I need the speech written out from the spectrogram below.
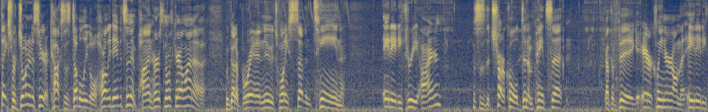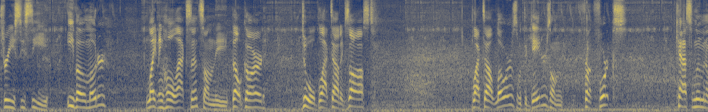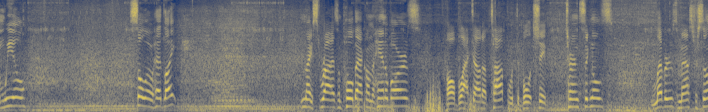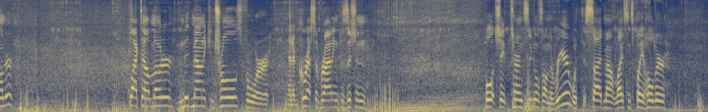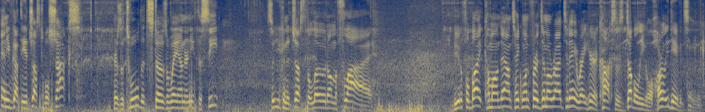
Thanks for joining us here at Cox's Double Eagle Harley Davidson in Pinehurst, North Carolina. We've got a brand new 2017 883 iron. This is the charcoal denim paint set. Got the big air cleaner on the 883cc Evo motor. Lightning hole accents on the belt guard. Dual blacked out exhaust. Blacked out lowers with the gators on front forks. Cast aluminum wheel, solo headlight. Nice rise and pull back on the handlebars. All blacked out up top with the bullet shaped turn signals, levers, master cylinder. Blacked out motor, mid mounted controls for an aggressive riding position. Bullet shaped turn signals on the rear with the side mount license plate holder. And you've got the adjustable shocks there's a tool that stows away underneath the seat so you can adjust the load on the fly. Beautiful bike. Come on down, take one for a demo ride today right here at Cox's Double Eagle Harley Davidson.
